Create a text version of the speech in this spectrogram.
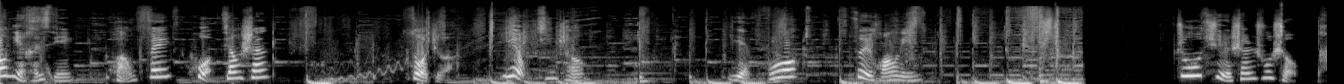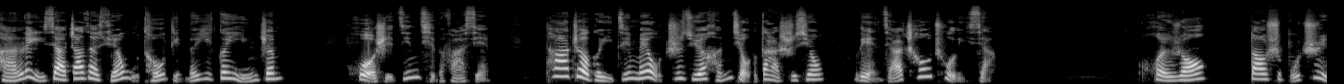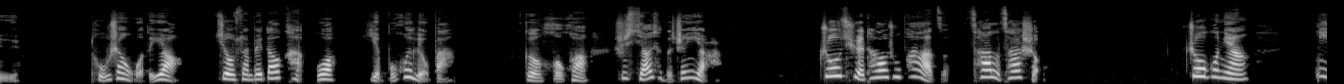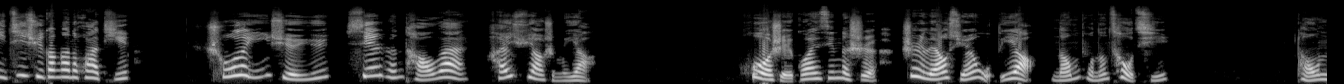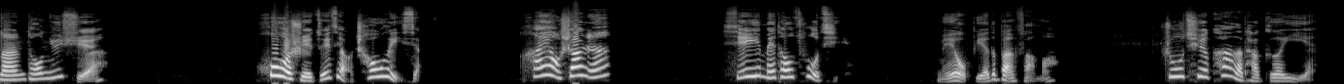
妖孽横行，狂妃破江山。作者：夜舞倾城，演播：醉黄林。朱雀伸出手，弹了一下扎在玄武头顶的一根银针。祸水惊奇的发现，他这个已经没有知觉很久的大师兄，脸颊抽搐了一下。毁容倒是不至于，涂上我的药。就算被刀砍过，也不会留疤，更何况是小小的针眼儿。朱雀掏出帕子擦了擦手。周姑娘，你继续刚刚的话题，除了银鳕鱼、仙人桃外，还需要什么药？祸水关心的是治疗玄武的药能不能凑齐。童男童女血。祸水嘴角抽了一下。还要杀人？邪医眉头蹙起，没有别的办法吗？朱雀看了他哥一眼，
